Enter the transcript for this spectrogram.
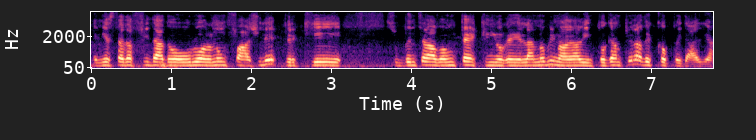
e mi è stato affidato un ruolo non facile perché subentrava un tecnico che l'anno prima aveva vinto campionato e Coppa Italia.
